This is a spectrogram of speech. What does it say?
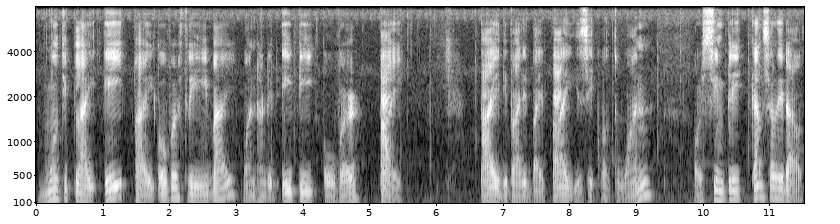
multiply 8 pi over 3 by 180 over pi. Pi divided by pi is equal to 1 or simply cancel it out.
